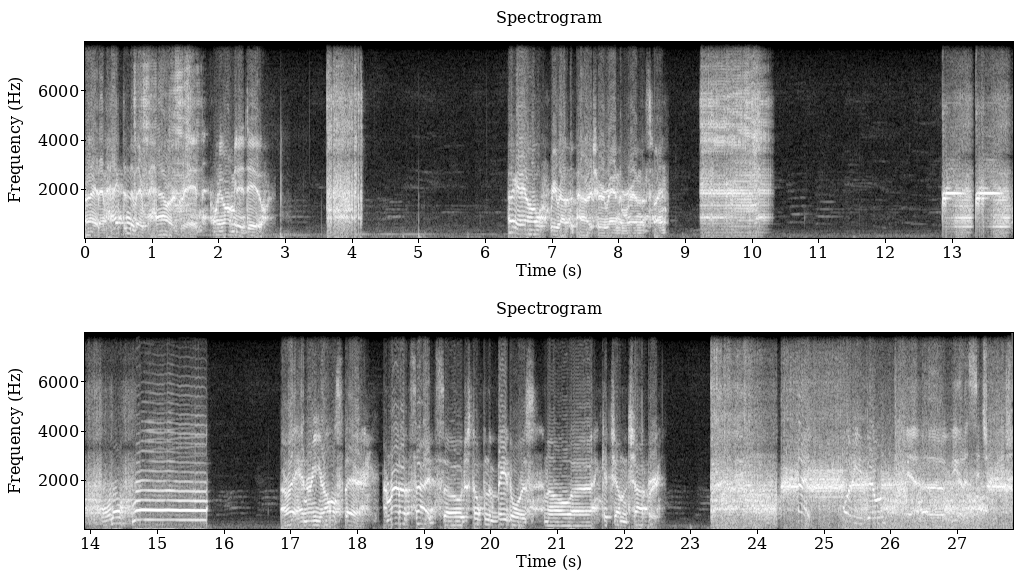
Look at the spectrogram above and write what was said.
Alright, I've hacked into their power grid. What do you want me to do? Okay, I'll reroute the power to a random room, that's fine. Almost there. I'm right outside, so just open the bay doors and I'll uh, get you on the chopper. Hey, what are you doing? Yeah, uh, we got a situation.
